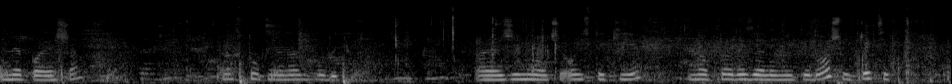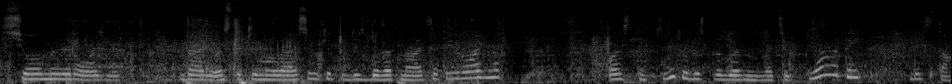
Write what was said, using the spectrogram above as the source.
не пише. Наступні у нас будуть жіночі ось такі на прорезиненій підошві 37 розмір. Далі ось такі малесенькі, тут десь 19 розмір. Ось такі, тут десь приблизно 25 десь так.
